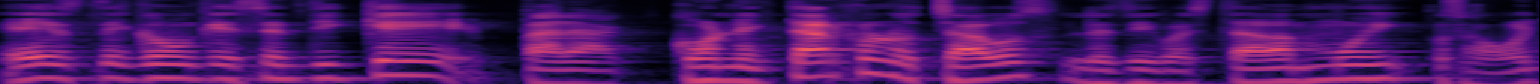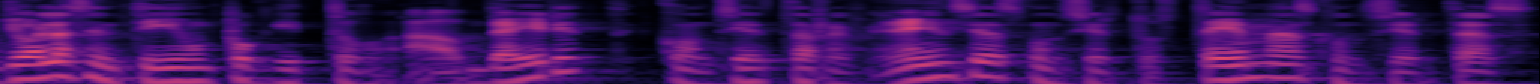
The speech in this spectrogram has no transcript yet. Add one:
Este, como que sentí que para conectar con los chavos, les digo, estaba muy, o sea, yo la sentí un poquito outdated, con ciertas referencias, con ciertos temas, con ciertas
